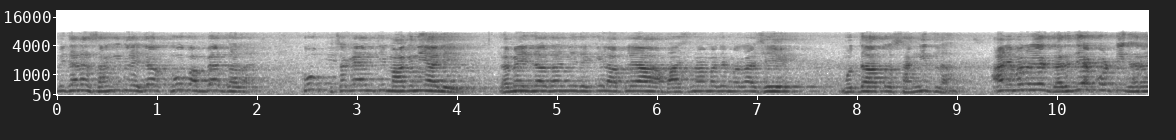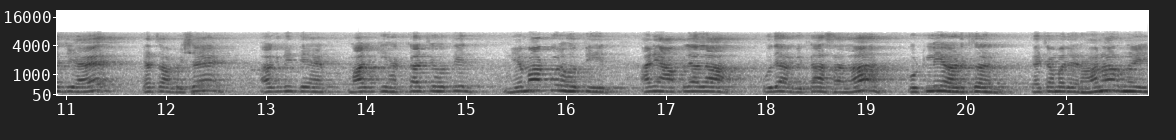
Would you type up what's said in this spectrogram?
मी त्यांना सांगितलं याच्यावर खूप अभ्यास झाला. खूप सगळ्यांची मागणी आली. रमेश दादांनी देखील आपल्या भाषणामध्ये मगाशी मुद्दा तो सांगितला. आणि म्हणून या गरजेपोटी घरं जी आहेत याचा विषय अगदी ते मालकी हक्काचे होतील. नियमाकुल होतील आणि आपल्याला उद्या विकासाला कुठलीही अडचण त्याच्यामध्ये राहणार नाही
